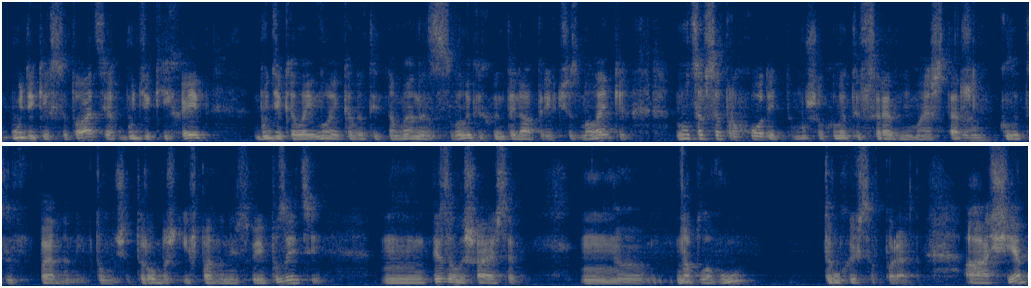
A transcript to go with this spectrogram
в будь-яких ситуаціях, будь-який хейт, будь-яке лайно, яке летить на мене з великих вентиляторів чи з маленьких, ну це все проходить, тому що коли ти всередині маєш стержень, коли ти впевнений в тому, що ти робиш, і впевнений в своїй позиції, ти залишаєшся на плаву, ти рухаєшся вперед. А ще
